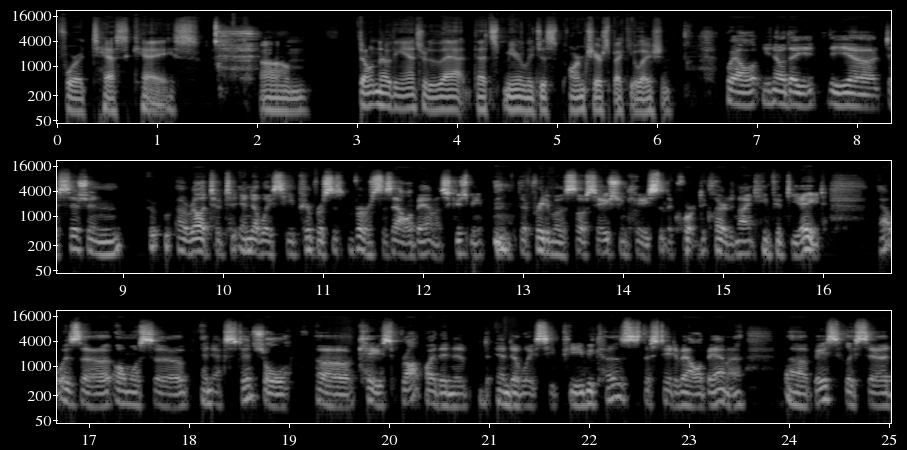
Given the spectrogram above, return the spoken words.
for a test case. Um, don't know the answer to that. That's merely just armchair speculation. Well, you know the the uh, decision uh, relative to NAACP versus versus Alabama, excuse me, the Freedom of Association case that the court declared in 1958. That was uh, almost uh, an existential uh, case brought by the NAACP because the state of Alabama uh, basically said,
